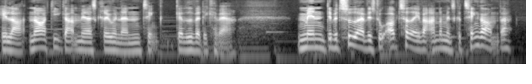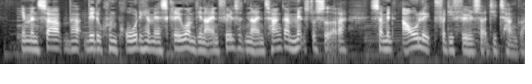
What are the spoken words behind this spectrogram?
Eller, når de er i gang med at skrive en anden ting, kan vide, hvad det kan være. Men det betyder, at hvis du er optaget af, hvad andre mennesker tænker om dig, jamen så vil du kunne bruge det her med at skrive om dine egne følelser, dine egne tanker, mens du sidder der, som et afløb for de følelser og de tanker.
